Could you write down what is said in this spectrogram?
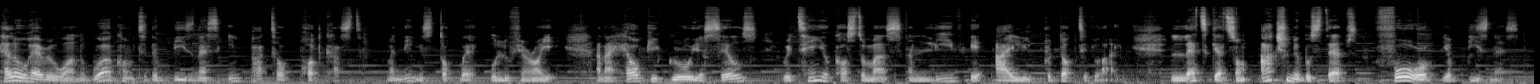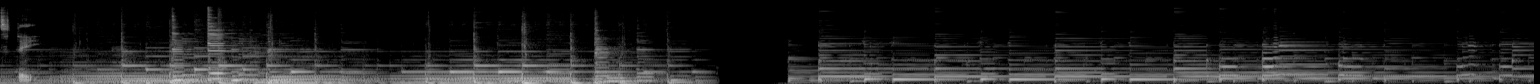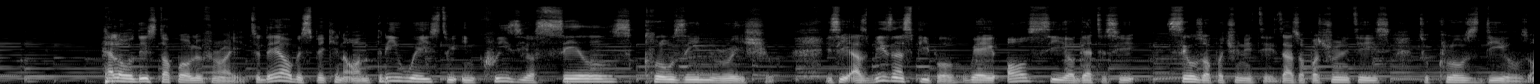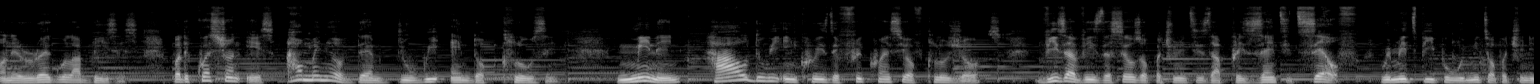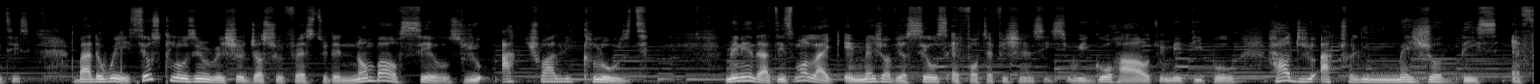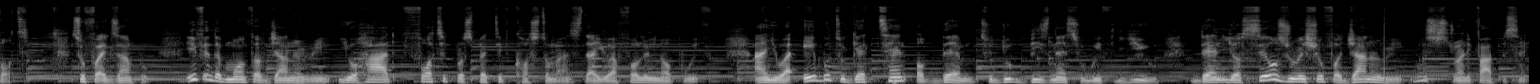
Hello, everyone. Welcome to the Business Impact Hub podcast. My name is Tokbe Olufiroye, and I help you grow your sales, retain your customers, and live a highly productive life. Let's get some actionable steps for your business today. Hello, this is Tokpo Olufunrayi. Today I'll be speaking on three ways to increase your sales closing ratio. You see, as business people, we all see or get to see sales opportunities. There's opportunities to close deals on a regular basis. But the question is, how many of them do we end up closing? Meaning, how do we increase the frequency of closures vis-a-vis the sales opportunities that present itself? We meet people, we meet opportunities. By the way, sales closing ratio just refers to the number of sales you actually closed. Meaning that it's more like a measure of your sales effort efficiencies. We go out, we meet people. How do you actually measure this effort? So, for example, if in the month of January you had 40 prospective customers that you are following up with, and you are able to get 10 of them to do business with you, then your sales ratio for January was 25%.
